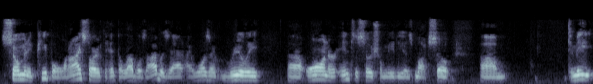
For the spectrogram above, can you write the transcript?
so many people. When I started to hit the levels I was at, I wasn't really uh, on or into social media as much. So um, to me,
